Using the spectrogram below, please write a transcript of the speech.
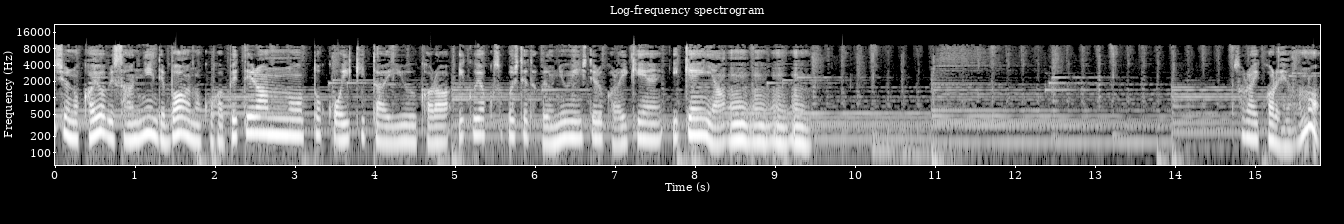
先週の火曜日3人でバーの子がベテランのとこ行きたい言うから、行く約束してたけど入院してるから行けん、行けんやん。うんうんうんうん。そら行かれへんわな。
